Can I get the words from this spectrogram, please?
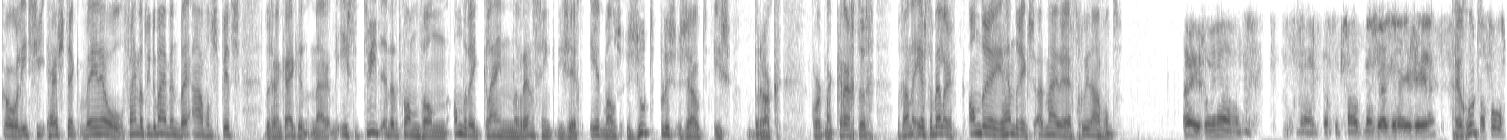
coalitie, hashtag WNL. Fijn dat u erbij bent bij Avondspits. We gaan kijken naar de eerste tweet. En dat kwam van André Klein-Rensink. Die zegt Eerdmans zoet plus zout is brak. Kort maar krachtig. We gaan de eerste beller. André Hendricks uit Meidrecht. Goedenavond. Hey, goedenavond. Nou, ik dacht ik ga op mensen even reageren. Heel goed. Maar volgens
